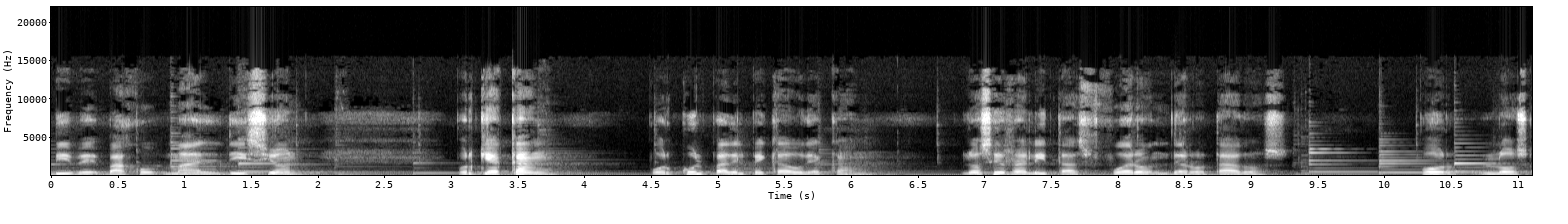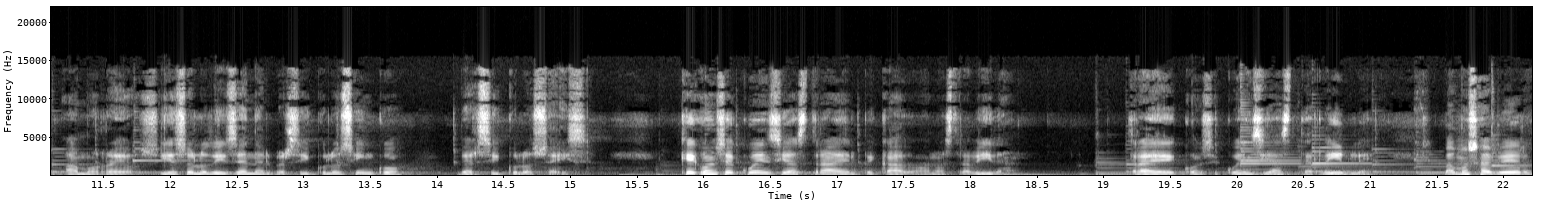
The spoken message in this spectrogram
vive bajo maldición, porque Acán, por culpa del pecado de Acán, los israelitas fueron derrotados por los amorreos. Y eso lo dice en el versículo 5, versículo 6. ¿Qué consecuencias trae el pecado a nuestra vida? Trae consecuencias terribles. Vamos a ver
